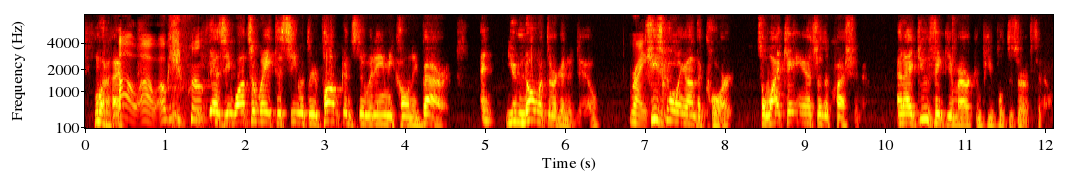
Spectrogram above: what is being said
what I Oh, oh, okay. Well, because he wants to wait to see what the Republicans do with Amy Coney Barrett. And you know what they're going to do. right. She's going on the court. So why can't you answer the question now? And I do think the American people deserve to know.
